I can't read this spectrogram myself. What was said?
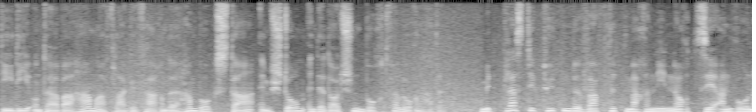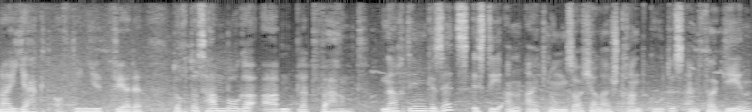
die die unter Bahama-Flagge fahrende Hamburg Star im Sturm in der deutschen Bucht verloren hatte. Mit Plastiktüten bewaffnet machen die Nordseeanwohner Jagd auf die Nilpferde. Doch das Hamburger Abendblatt warnt. Nach dem Gesetz ist die Aneignung solcherlei Strandgutes ein Vergehen,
